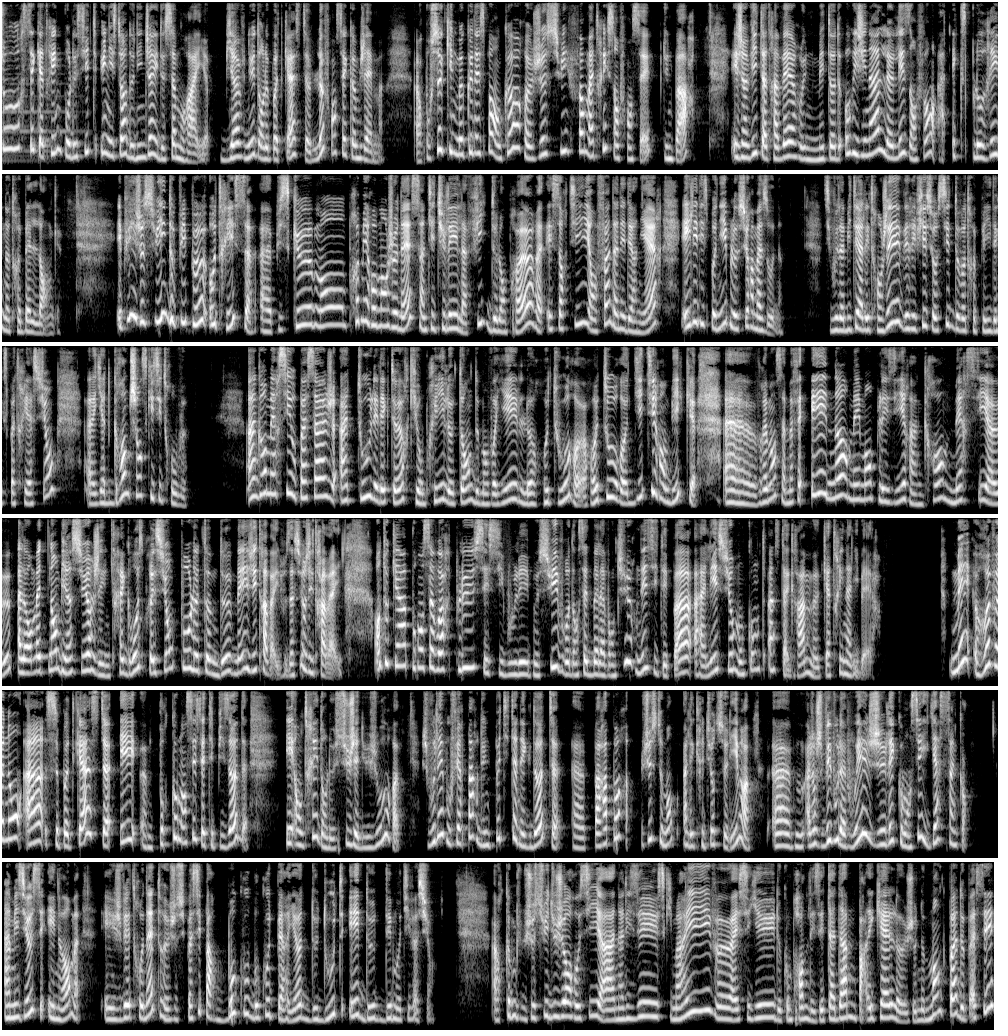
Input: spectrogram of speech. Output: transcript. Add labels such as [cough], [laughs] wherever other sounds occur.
Bonjour, c'est Catherine pour le site Une histoire de ninja et de samouraï. Bienvenue dans le podcast Le français comme j'aime. Alors pour ceux qui ne me connaissent pas encore, je suis formatrice en français, d'une part, et j'invite à travers une méthode originale les enfants à explorer notre belle langue. Et puis je suis depuis peu autrice, euh, puisque mon premier roman jeunesse intitulé La fille de l'empereur est sorti en fin d'année dernière et il est disponible sur Amazon. Si vous habitez à l'étranger, vérifiez sur le site de votre pays d'expatriation, euh, il y a de grandes chances qu'il s'y trouve. Un grand merci au passage à tous les lecteurs qui ont pris le temps de m'envoyer leur retour, retour dithyrambique. Euh, vraiment, ça m'a fait énormément plaisir. Un grand merci à eux. Alors maintenant, bien sûr, j'ai une très grosse pression pour le tome 2, mais j'y travaille, je vous assure, j'y travaille. En tout cas, pour en savoir plus et si vous voulez me suivre dans cette belle aventure, n'hésitez pas à aller sur mon compte Instagram Catherine Alibert. Mais revenons à ce podcast et euh, pour commencer cet épisode et entrer dans le sujet du jour, je voulais vous faire part d'une petite anecdote euh, par rapport justement à l'écriture de ce livre. Euh, alors je vais vous l'avouer, je l'ai commencé il y a cinq ans. À mes yeux, c'est énorme et je vais être honnête, je suis passée par beaucoup beaucoup de périodes de doute et de démotivation. Alors comme je suis du genre aussi à analyser ce qui m'arrive, euh, à essayer de comprendre les états d'âme par lesquels je ne manque pas de passer,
